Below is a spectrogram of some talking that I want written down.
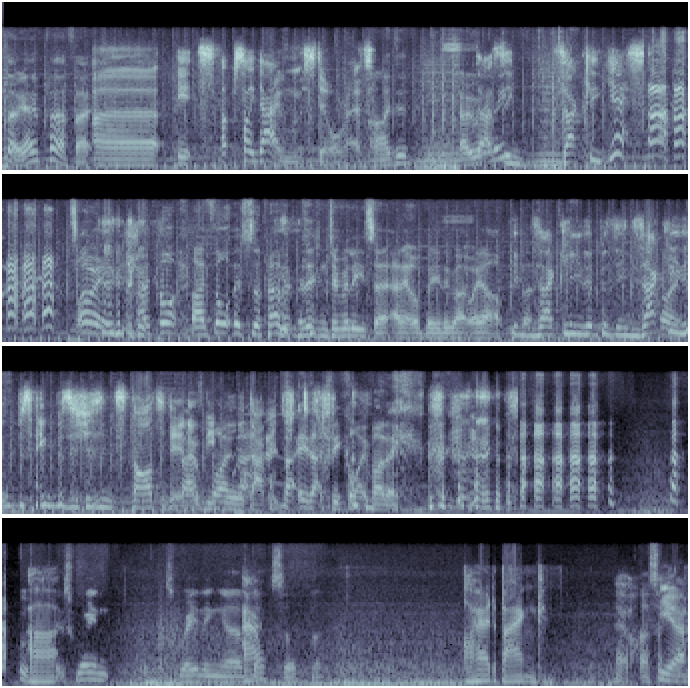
There we go. Perfect. Uh, it's upside down still, Red. I did. Oh, That's really? exactly yes. Sorry. I thought I thought this was a perfect position to release it, and it'll be the right way up. but exactly the posi- exactly Sorry. the same position it started in, that's only quite- more that- damage. That is actually quite funny. Ooh, Uh, it's rain. It's raining uh, Ow. bits of. Uh, I heard a bang. Oh, yeah,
